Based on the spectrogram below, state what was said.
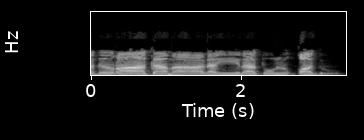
أدراك ما ليلة القدر.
